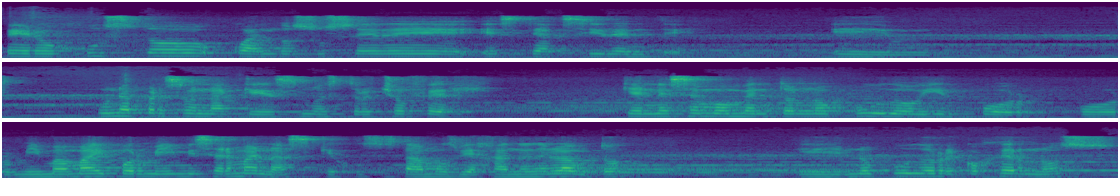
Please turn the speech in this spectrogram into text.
pero justo cuando sucede este accidente, eh, una persona que es nuestro chofer, que en ese momento no pudo ir por, por mi mamá y por mí y mis hermanas, que justo estábamos viajando en el auto, eh, no pudo recogernos,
